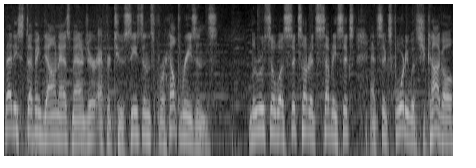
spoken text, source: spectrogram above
that he's stepping down as manager after two seasons for health reasons. La Russa was 676 and 640 with Chicago,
